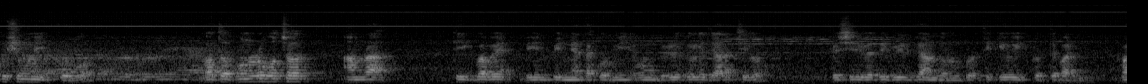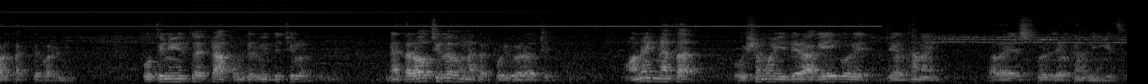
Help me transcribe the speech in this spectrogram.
খুশি মনে ঈদ করব। গত পনেরো বছর আমরা ঠিকভাবে বিএনপির নেতাকর্মী এবং বিরোধী দলে যারা ছিল বেশিরভাগের বিরুদ্ধে আন্দোলন করেছে, কেউ ঈদ করতে পারেনি, ঘরে থাকতে পারেনি। প্রতিনিয়ত একটা আতঙ্কের মধ্যে ছিল, নেতারাও ছিল এবং নেতার পরিবারও ছিল। অনেক নেতা ওই সময় ঈদের আগেই করে জেলখানায়, তারা এসে করে জেলখানায় নিয়ে গেছে।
